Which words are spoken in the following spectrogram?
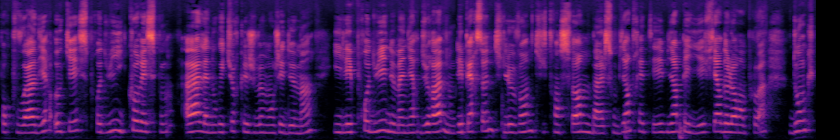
pour pouvoir dire ok, ce produit il correspond à la nourriture que je veux manger demain. Il est produit de manière durable, donc les personnes qui le vendent, qui le transforment, bah, elles sont bien traitées, bien payées, fières de leur emploi. Donc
